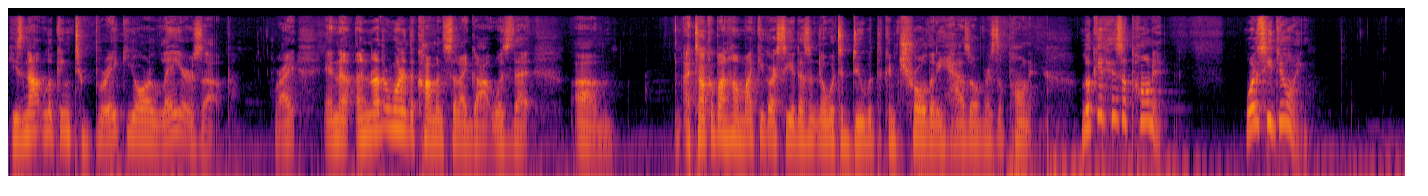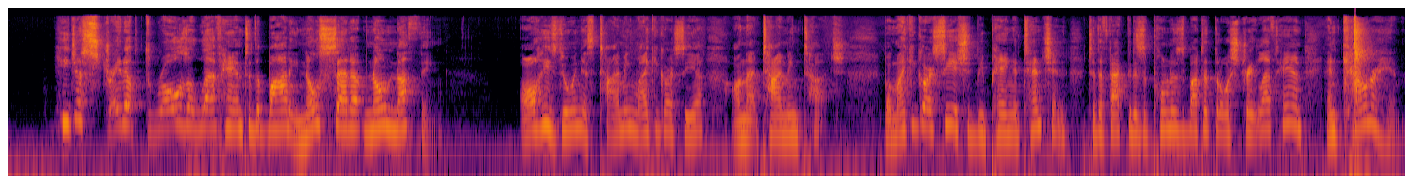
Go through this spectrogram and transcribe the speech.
He's not looking to break your layers up, right? And uh, another one of the comments that I got was that um, I talk about how Mikey Garcia doesn't know what to do with the control that he has over his opponent. Look at his opponent. What is he doing? He just straight up throws a left hand to the body. No setup, no nothing. All he's doing is timing Mikey Garcia on that timing touch. But Mikey Garcia should be paying attention to the fact that his opponent is about to throw a straight left hand and counter him.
